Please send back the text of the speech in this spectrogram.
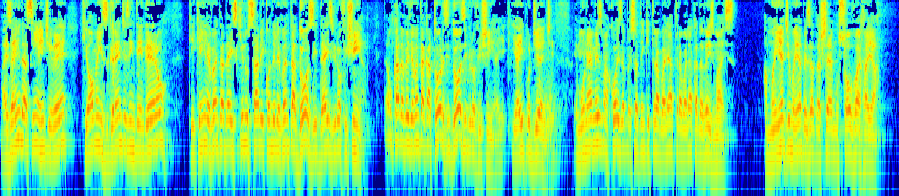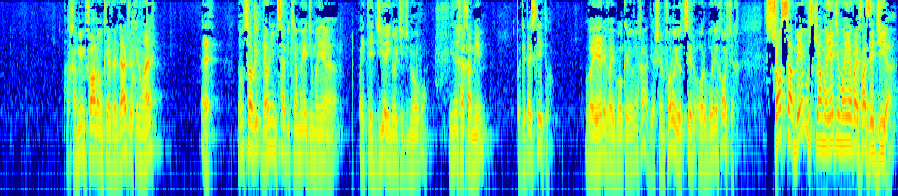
Mas ainda assim a gente vê que homens grandes entenderam que quem levanta 10 quilos sabe quando levanta 12, 10 virou fichinha. Então cada vez levanta 14, 12 virou fichinha. E, e aí por diante. Emuná é a mesma coisa, a pessoa tem que trabalhar, trabalhar cada vez mais. Amanhã de manhã, Bezat Hashem, o sol vai raiar. Rahamim falam que é verdade ou que não é? É. De onde, sabe, de onde a gente sabe que amanhã de manhã vai ter dia e noite de novo? Dizem Rahamim, porque está escrito. Vayere vai boker yom echad. E Hashem falou, Yotzer or borechoshech. Só sabemos que amanhã de manhã vai fazer dia.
